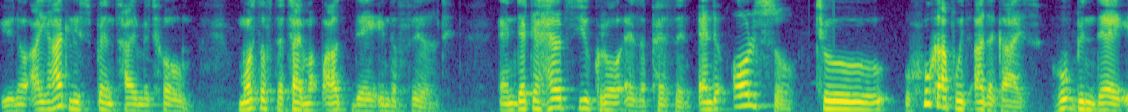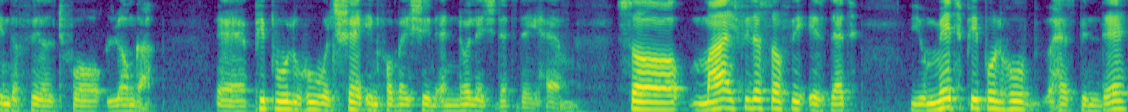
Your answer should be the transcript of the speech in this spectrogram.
You know, I hardly spend time at home. Most of the time, I'm out there in the field and that helps you grow as a person and also to hook up with other guys who've been there in the field for longer uh, people who will share information and knowledge that they have so my philosophy is that you meet people who has been there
